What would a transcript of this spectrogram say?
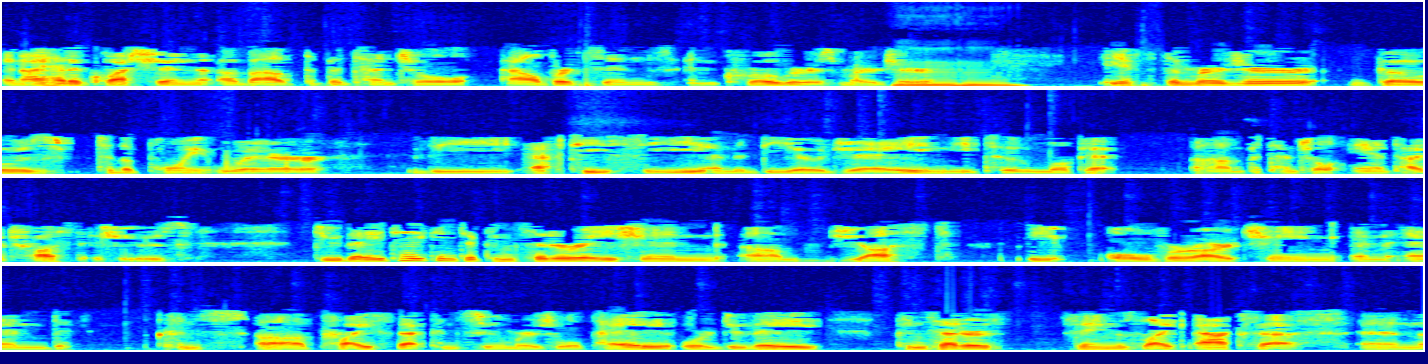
and I had a question about the potential Albertsons and Kroger's merger. If the merger goes to the point where the FTC and the DOJ need to look at um, potential antitrust issues, do they take into consideration um, just the overarching and end cons- uh, price that consumers will pay, or do they consider things like access? And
